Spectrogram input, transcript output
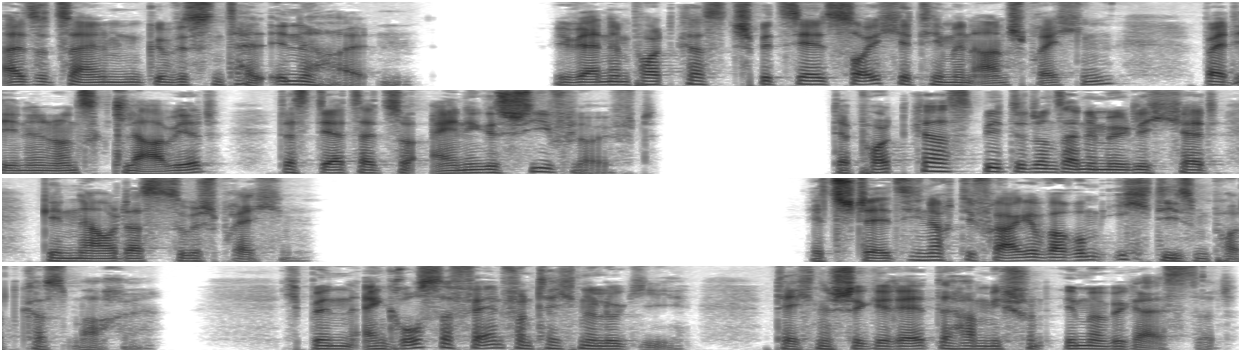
also zu einem gewissen Teil innehalten. Wir werden im Podcast speziell solche Themen ansprechen, bei denen uns klar wird, dass derzeit so einiges schief läuft. Der Podcast bietet uns eine Möglichkeit, genau das zu besprechen. Jetzt stellt sich noch die Frage, warum ich diesen Podcast mache. Ich bin ein großer Fan von Technologie. Technische Geräte haben mich schon immer begeistert.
